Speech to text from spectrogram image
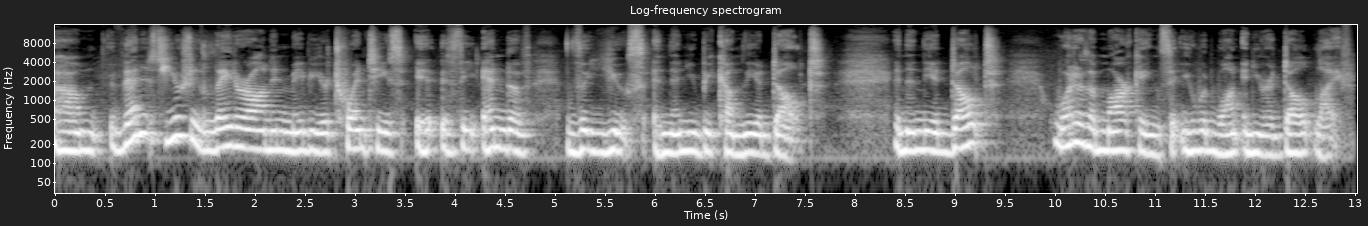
Um, then it's usually later on in maybe your twenties is the end of the youth, and then you become the adult. And then the adult, what are the markings that you would want in your adult life?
